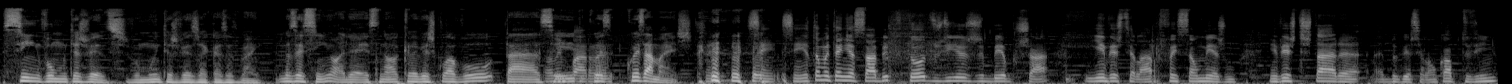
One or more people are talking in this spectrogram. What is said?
Sim, vou muitas vezes, vou muitas vezes à casa de banho. Mas é assim, olha, é sinal que cada vez que lá vou está a sair limpar, é? coisa, coisa a mais. Sim, sim, sim. Eu também tenho esse hábito, todos os dias bebo chá e em vez de, sei lá, a refeição mesmo, em vez de estar a, a beber, sei lá, um copo de vinho,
